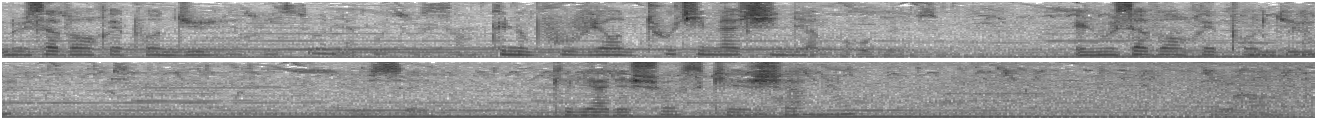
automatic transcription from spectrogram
Nous avons répondu Le ruisseau de la que nous pouvions tout imaginer. La. Et nous avons répondu Le Seine. qu'il y a des choses qui échappent. Le Rhin.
